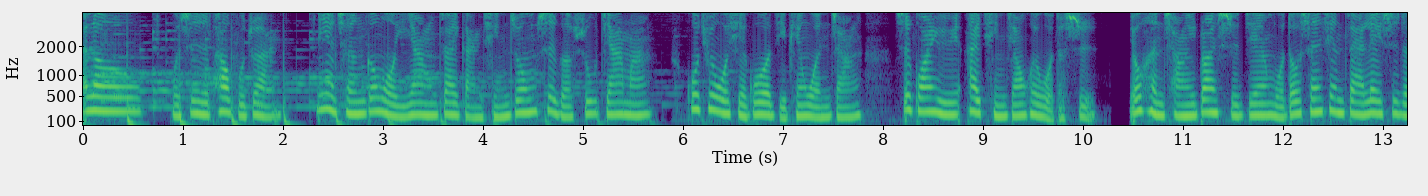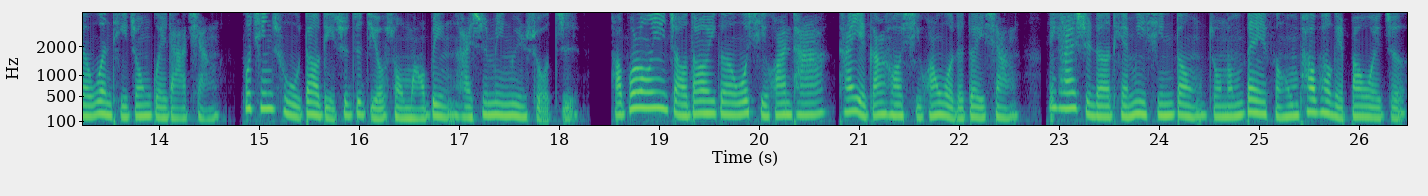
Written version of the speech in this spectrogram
Hello，我是泡芙钻。你也曾跟我一样在感情中是个输家吗？过去我写过几篇文章，是关于爱情教会我的事。有很长一段时间，我都深陷在类似的问题中鬼打墙，不清楚到底是自己有什么毛病，还是命运所致。好不容易找到一个我喜欢他，他也刚好喜欢我的对象。一开始的甜蜜心动，总能被粉红泡泡给包围着。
